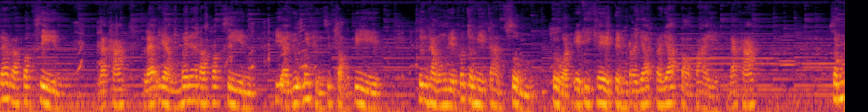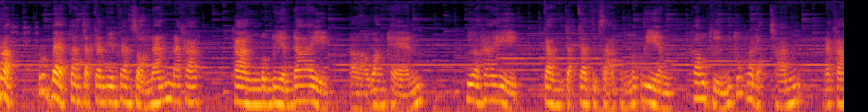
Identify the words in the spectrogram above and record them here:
ได้รับวัคซีนนะคะ และยังไม่ได้รับวัคซีนที่อายุไม่ถึง 12 ปี ซึ่งทางโรงเรียนก็จะมีการสุ่มตรวจ ATK เป็นระยะระยะต่อไปนะคะ สำหรับรูปแบบการจัดการเรียนการสอนนั้นนะคะ ทางโรงเรียนได้วางแผน เพื่อให้การจัดการศึกษาของนักเรียนเข้าถึงทุกระดับชั้นนะคะ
